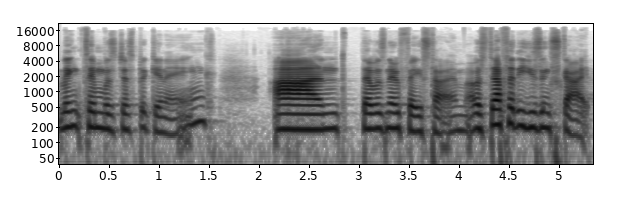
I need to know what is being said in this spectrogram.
LinkedIn was just beginning. And there was no FaceTime. I was definitely using Skype.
